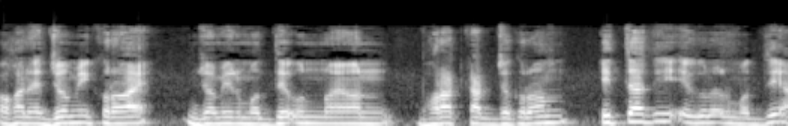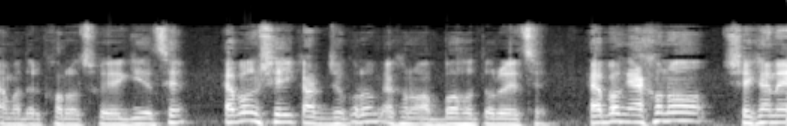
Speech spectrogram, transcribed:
ওখানে জমি ক্রয়, জমির মধ্যে উন্নয়ন, ভরাট কার্যক্রম ইত্যাদি এগুলোর মধ্যে আমাদের খরচ হয়ে গিয়েছে এবং সেই কার্যক্রম এখনও অব্যাহত রয়েছে। এবং এখনও সেখানে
